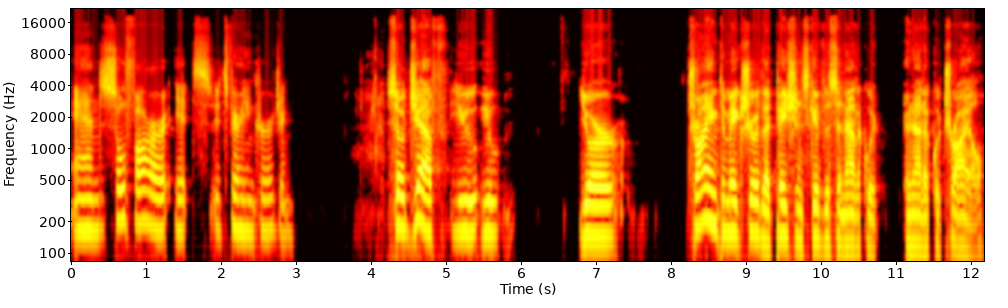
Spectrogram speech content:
and so far it's it's very encouraging. So jeff you you you're trying to make sure that patients give this an adequate an adequate trial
